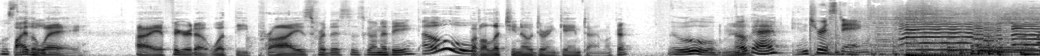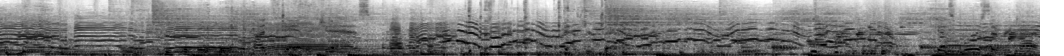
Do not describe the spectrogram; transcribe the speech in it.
we'll see. By the way, I figured out what the prize for this is going to be, oh, but I'll let you know during game time. Okay. Ooh, okay. interesting. God damn it, Jazz. Gets worse every time.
